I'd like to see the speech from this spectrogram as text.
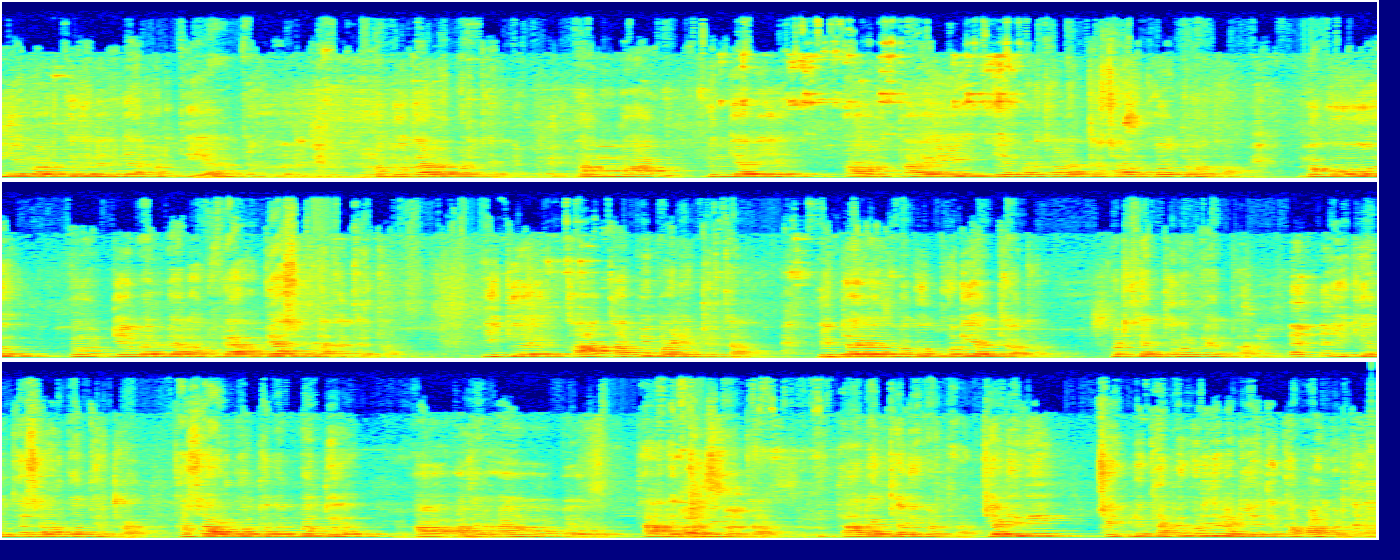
ನೀ ಮಾಡ್ತಿದ್ರೆ ನನಗೆ ಯಾಕೆ ಕೊಡ್ತೀಯ ಒಂದು ಉದಾಹರಣೆ ಕೊಡ್ತೇನೆ ನಮ್ಮ ಮುಂಜಾನೆ ಅವ್ರ ತಾಯಿ ಏನ್ ಮಾಡ್ತಾಳೆ? ಕಸ ಹೊಡ್ಕೊತ ಬರ್ತಾಳ. ಮಗು ಟೇಬಲ್ ಮೇಲೆ ಅಭ್ಯಾ, ಅಭ್ಯಾಸ ಮಾಡಕತ್ತಿರ್ತಾಳ. ಈಕೆ ಆ ಕಾಪಿ ಮಾಡಿ ಇಟ್ಟಿರ್ತಾಳ. ಇಟ್ಟ ಮಗು ಕುಡಿ ಅಂತ ಹೇಳ್ತಾಳ. ತಗೊಂಡ್ಬಿ ಅಂತ ಈಕೆ ಕಸ ಹೊಡ್ಕೊತಿರ್ತಾಳ. ಕಸ ಹೊಡ್ಕೊತ ತಗೊಂಡ್ಬಂದು ಅದ್ರ ತಾನೇ ಚಳಿ ಬರ್ತಾಳ ತಾನೇ ಚಳಿ ಬರ್ತಾಳ ಚಳಿವಿ ಚಳಿ ಕಾಪಿ ಕುಡಿದ್ರೆ ಅಡಿ ಜೊತೆ ಕಪಾಳ ಕೊಡ್ತಾಳ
